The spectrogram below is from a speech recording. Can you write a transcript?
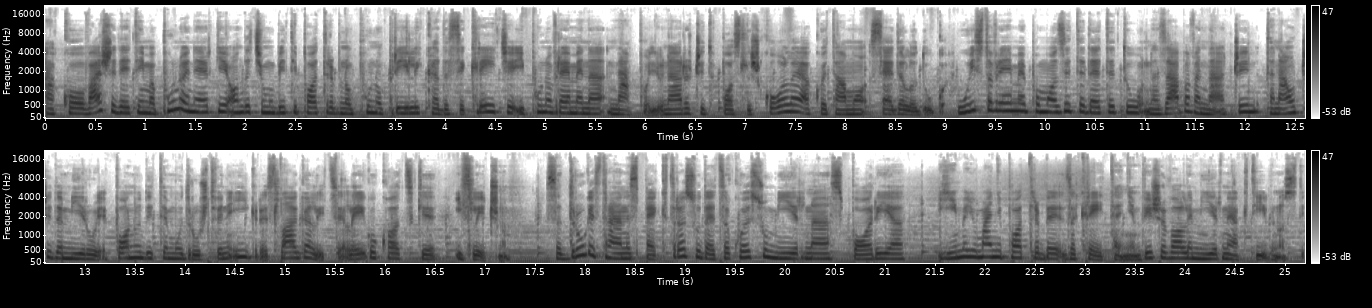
Ako vaše dete ima puno energije, onda će mu biti potrebno puno prilika da se kreće i puno vremena napolju, naročito posle škole ako je tamo sedelo dugo. U isto vreme pomozite detetu na zabavan način da nauči da miruje, ponudite mu društvene igre, slagalice, lego kocke i slično. Sa druge strane spektra su deca koja su mirna, sporija i imaju manje potrebe za kretanjem, više vole mirne aktivnosti.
